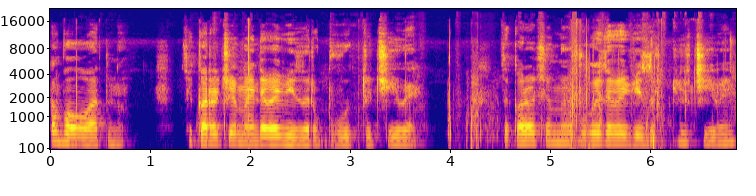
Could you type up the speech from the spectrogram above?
Або ладно. Це, коротше, ми телевізор виключили. Це, коротше, ми телевізор включили.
